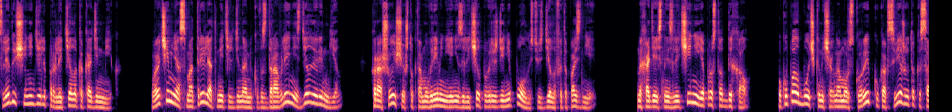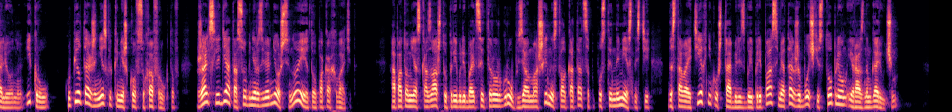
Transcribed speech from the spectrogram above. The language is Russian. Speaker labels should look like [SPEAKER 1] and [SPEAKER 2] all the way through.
[SPEAKER 1] Следующая неделя пролетела как один миг. Врачи меня осмотрели, отметили динамику выздоровления, сделали рентген. Хорошо еще, что к тому времени я не залечил повреждения полностью, сделав это позднее. Находясь на излечении, я просто отдыхал. Покупал бочками черноморскую рыбку, как свежую, так и соленую, икру. Купил также несколько мешков сухофруктов. Жаль, следят, особо не развернешься, но и этого пока хватит. А потом я сказал, что прибыли бойцы террор-групп, взял машину и стал кататься по пустынной местности, доставая технику, штабели с боеприпасами, а также бочки с топливом и разным горючим.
